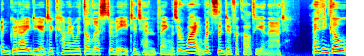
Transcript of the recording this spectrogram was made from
a good idea to come in with a list of 8 to 10 things or why what's the difficulty in that? I think a,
